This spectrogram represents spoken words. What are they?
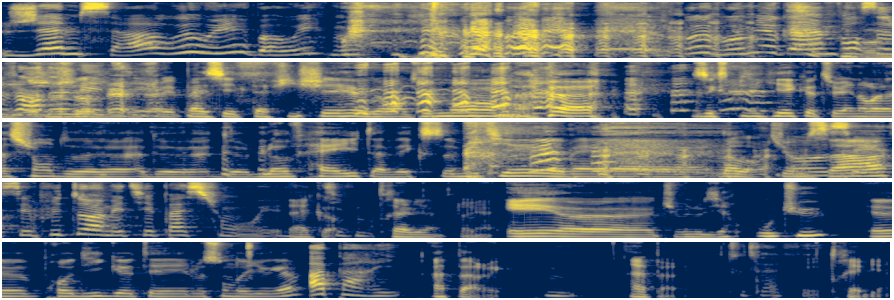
J'aime ça, oui, oui, bah oui. ouais, vaut mieux quand même pour Vaut ce genre de Je- métier. Je vais pas essayer de t'afficher devant tout le monde, vous expliquer que tu as une relation de, de, de love-hate avec ce métier, mais euh, non, non, tu aimes Oh, ça. c'est- plutôt un métier passion, oui, D'accord, très bien, très bien. Et euh, tu veux nous dire où tu euh, prodigues tes leçons de yoga? À Paris, À Paris. Mm. À Paris, tout à fait. très bien.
